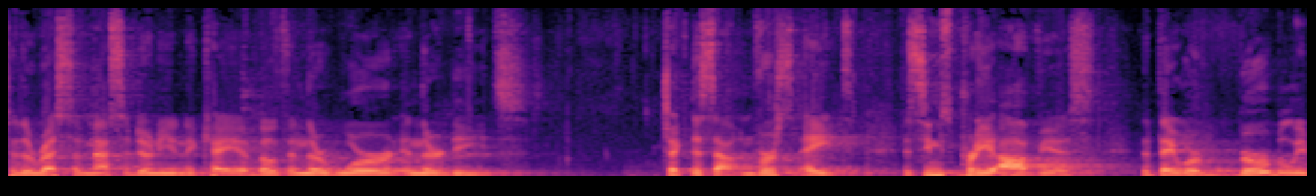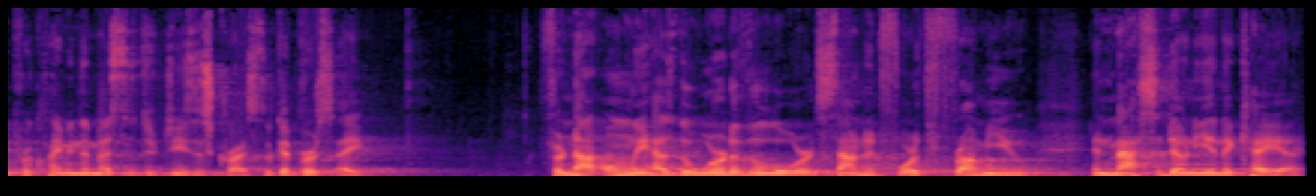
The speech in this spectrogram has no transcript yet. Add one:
to the rest of Macedonia and Achaia, both in their word and their deeds. Check this out. In verse 8, it seems pretty obvious that they were verbally proclaiming the message of Jesus Christ. Look at verse 8. For not only has the word of the Lord sounded forth from you in Macedonia and Achaia,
